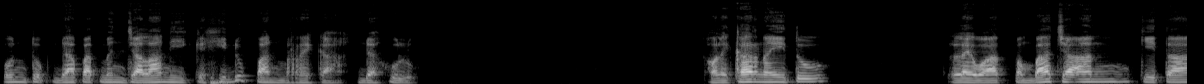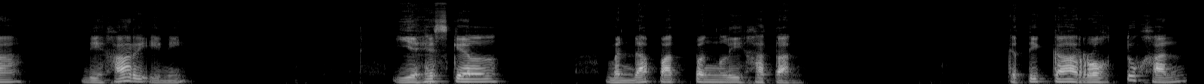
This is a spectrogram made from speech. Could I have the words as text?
untuk dapat menjalani kehidupan mereka dahulu. Oleh karena itu, lewat pembacaan kita di hari ini, Yeheskel mendapat penglihatan ketika roh Tuhan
